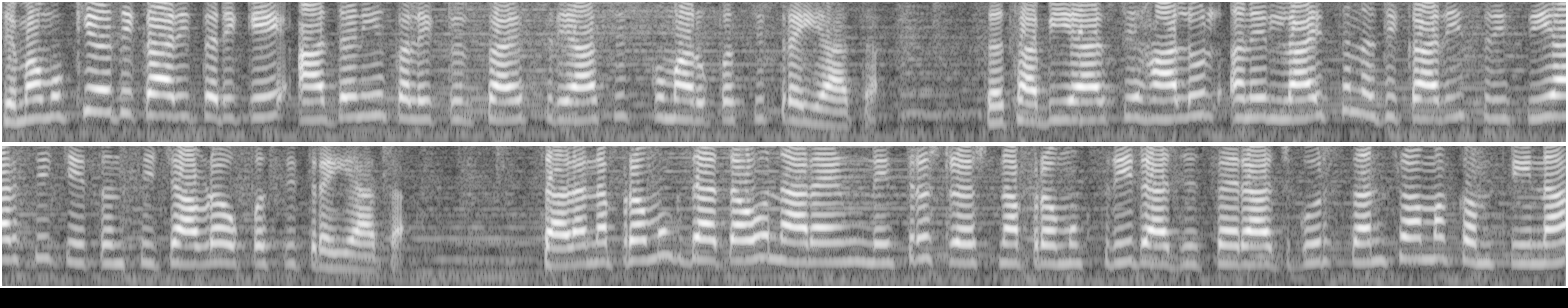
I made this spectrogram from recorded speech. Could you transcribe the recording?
જેમાં મુખ્ય અધિકારી તરીકે આદરણીય કલેક્ટર સાહેબ શ્રી આશિષ કુમાર ઉપસ્થિત રહ્યા હતા તથા બીઆરસી હાલોલ અને લાયસન અધિકારી શ્રી સીઆરસી ચેતનસિંહ ચાવડા ઉપસ્થિત રહ્યા હતા. શાળાના પ્રમુખ દાતાઓ નારાયણ નેત્ર ટ્રસ્ટના પ્રમુખ શ્રી રાજેશભાઈ રાજગુર સનફ્રામા કંપનીના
